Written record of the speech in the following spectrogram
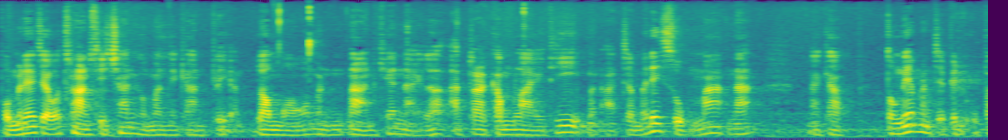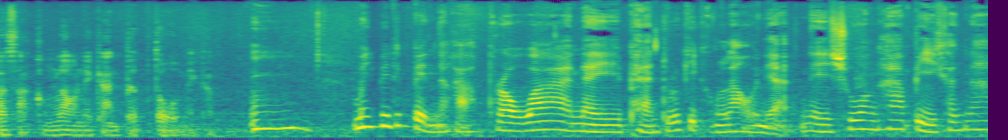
ผมไม่แน่ใจว่า transition ของมันในการเปลี่ยน เรามองว่ามันนานแค่ไหน แล้วอัตรากำไรที่มันอาจจะไม่ได้สูงมากนักนะครับตรงนี้มันจะเป็นอุปสรรคของเราในการเติบโตไหมครับ ไม่ไม่ได้เป็นนะคะ เพราะว่าในแผนธุรกิจของเราเนี่ยในช่วง 5 ปีข้างหน้า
